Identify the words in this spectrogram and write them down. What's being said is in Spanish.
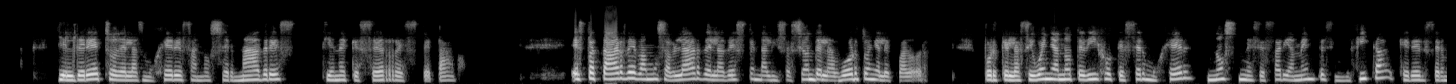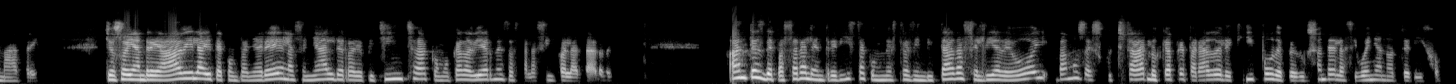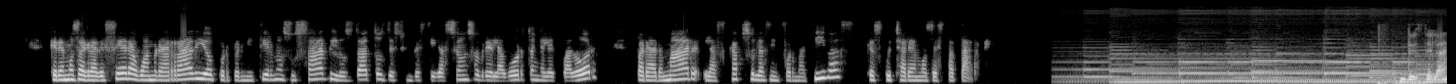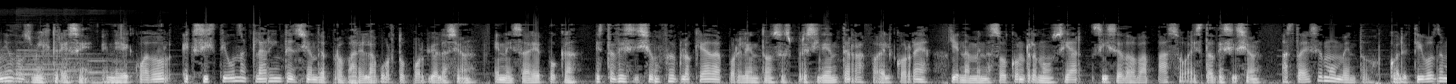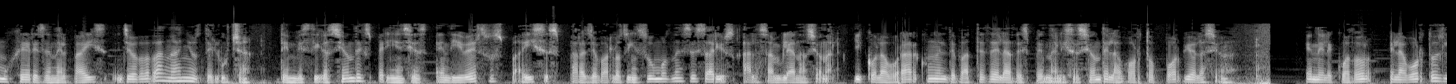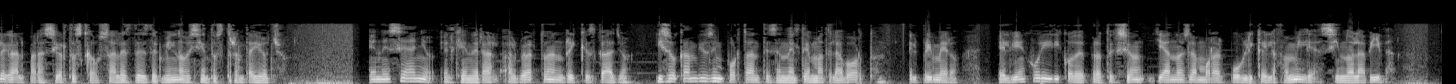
y el derecho de las mujeres a no ser madres tiene que ser respetado. Esta tarde vamos a hablar de la despenalización del aborto en el Ecuador, porque la cigüeña no te dijo que ser mujer no necesariamente significa querer ser madre. Yo soy Andrea Ávila y te acompañaré en la señal de Radio Pichincha como cada viernes hasta las 5 de la tarde. Antes de pasar a la entrevista con nuestras invitadas el día de hoy, vamos a escuchar lo que ha preparado el equipo de producción de La Cigüeña No Te Dijo. Queremos agradecer a Wambra Radio por permitirnos usar los datos de su investigación sobre el aborto en el Ecuador para armar las cápsulas informativas que escucharemos esta tarde. Desde el año 2013, en el Ecuador existió una clara intención de aprobar el aborto por violación. En esa época, esta decisión fue bloqueada por el entonces presidente Rafael Correa, quien amenazó con renunciar si se daba paso a esta decisión. Hasta ese momento, colectivos de mujeres en el país llevaban años de lucha, de investigación de experiencias en diversos países para llevar los insumos necesarios a la Asamblea Nacional y colaborar con el debate de la despenalización del aborto por violación. En el Ecuador, el aborto es legal para ciertas causales desde 1938. En ese año, el general Alberto Enríquez Gallo hizo cambios importantes en el tema del aborto. El primero, el bien jurídico de protección ya no es la moral pública y la familia, sino la vida.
